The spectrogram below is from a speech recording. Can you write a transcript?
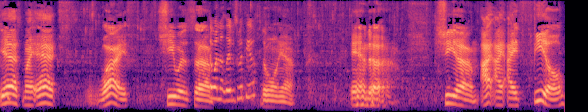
yes. My ex wife, she was um, the one that lives with you. The one, yeah. And uh, she, um, I, I, I feel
